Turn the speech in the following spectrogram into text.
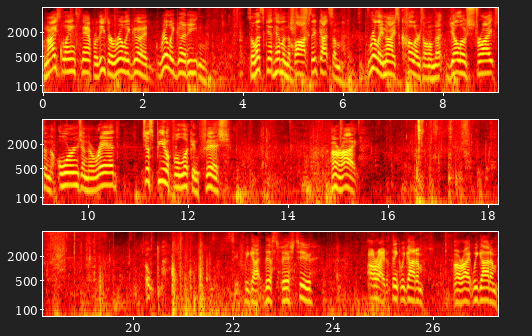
Nice lane snapper. These are really good really good eating. So let's get him in the box. They've got some really nice colors on them that yellow stripes and the orange and the red. Just beautiful looking fish. All right oh. See if we got this fish too. All right i think we got him. All right we got him.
